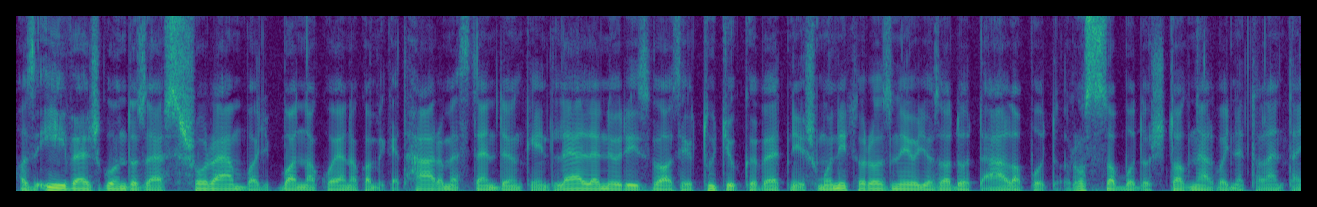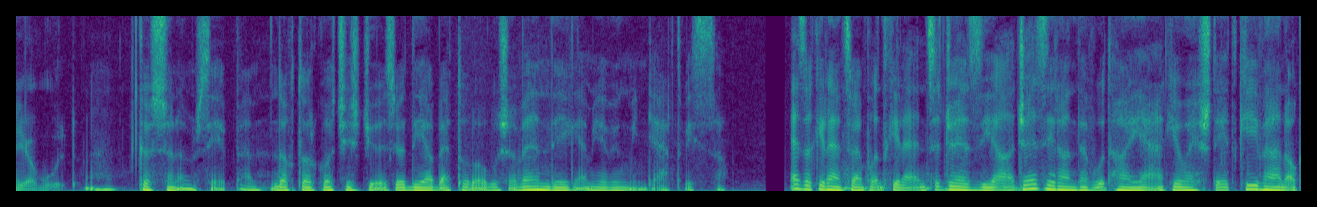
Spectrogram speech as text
az éves gondozás során, vagy vannak olyanok, amiket három esztendőnként leellenőrizve azért tudjuk követni és monitorozni, hogy az adott állapot rosszabbodott, stagnál, vagy ne javult. Köszönöm szépen. Dr. Kocsis Győző, diabetológus a vendégem, jövünk mindjárt vissza. Ez a 90.9 Jazzy, a Jazzy Rendezvút hallják, jó estét kívánok,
